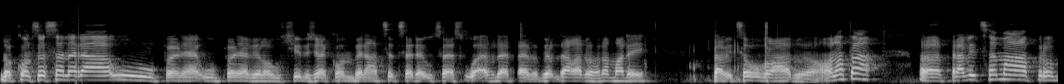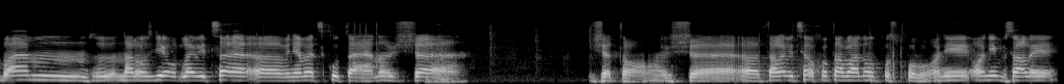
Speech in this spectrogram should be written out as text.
Dokonce se nedá úplně, úplně vyloučit, že kombinace CDU, CSU a FDP by dala dohromady pravicovou vládu. Jo. Ona ta pravice má problém na rozdíl od levice eh, v Německu ten, že, že to, že eh, ta levice je ochotná vládnout pospolu. Oni, oni vzali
